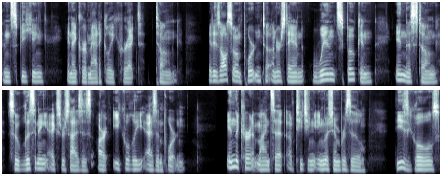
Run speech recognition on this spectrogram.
than speaking in a grammatically correct tongue. It is also important to understand when spoken in this tongue, so listening exercises are equally as important. In the current mindset of teaching English in Brazil, these goals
